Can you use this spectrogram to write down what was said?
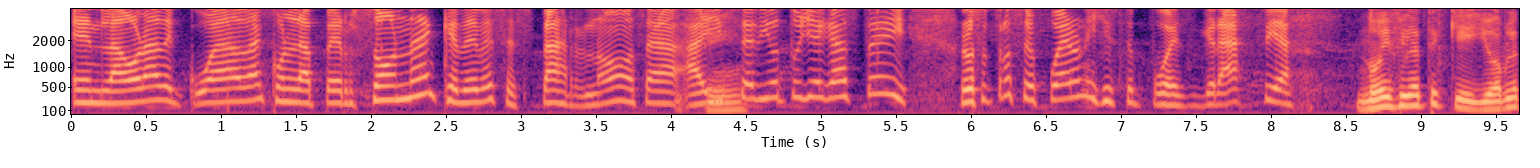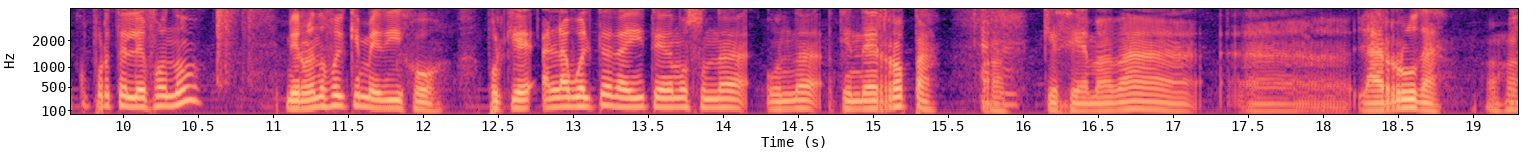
en la hora adecuada, con la persona que debes estar, ¿no? O sea, ahí Sí. se dio, tú llegaste y los otros se fueron y dijiste, pues gracias. No, y fíjate que yo hablé por teléfono, mi hermano fue el que me dijo, porque a la vuelta de ahí tenemos una, una tienda de ropa Ajá. que se llamaba ah, La Ruda. Ajá.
